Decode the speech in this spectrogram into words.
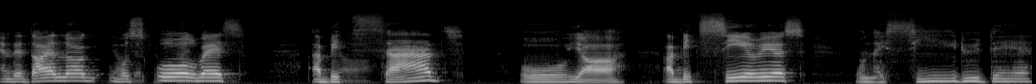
and the dialogue was always a bit sad. Å ja. A bit serious. Å nei, sier du det?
